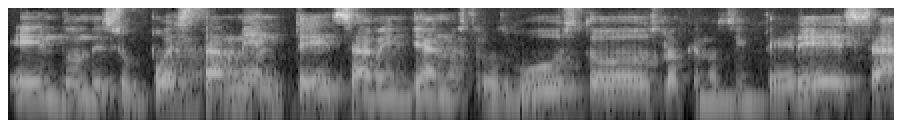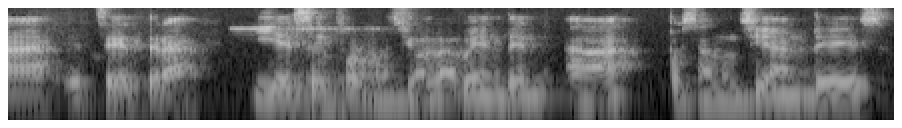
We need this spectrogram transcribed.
en donde supuestamente saben ya nuestros gustos, lo que nos interesa, etcétera, y esa información la venden a pues anunciantes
